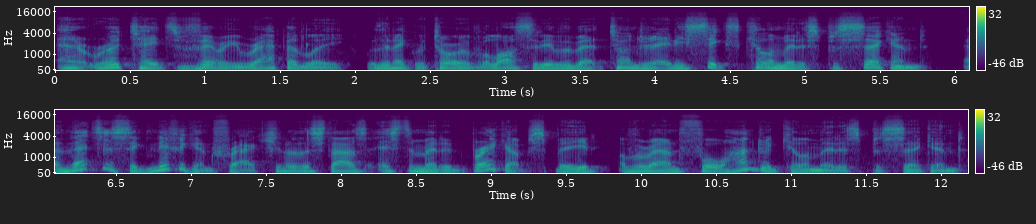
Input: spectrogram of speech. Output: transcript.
and it rotates very rapidly with an equatorial velocity of about 286 kilometers per second. And that's a significant fraction of the star's estimated breakup speed of around 400 kilometers per second.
